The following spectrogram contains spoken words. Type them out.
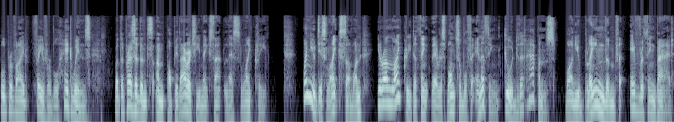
will provide favourable headwinds, but the president's unpopularity makes that less likely. When you dislike someone, you're unlikely to think they're responsible for anything good that happens, while you blame them for everything bad,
